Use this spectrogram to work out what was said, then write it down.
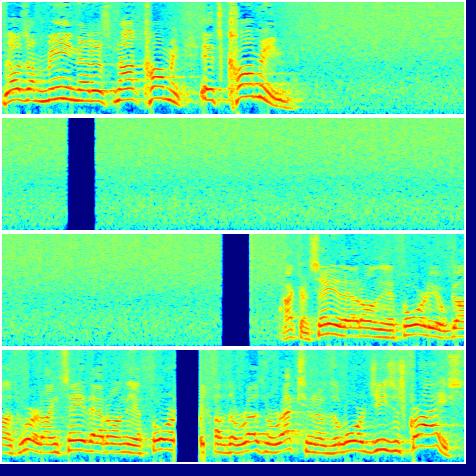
doesn't mean that it's not coming. It's coming. I can say that on the authority of God's Word. I can say that on the authority of the resurrection of the Lord Jesus Christ.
